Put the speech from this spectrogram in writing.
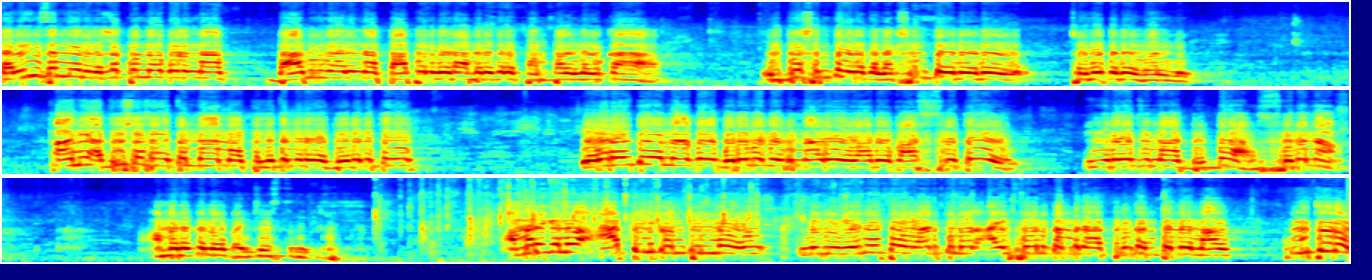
కనీసం నేను వెళ్ళకుండా కూడా నా బాబు గారి నా పాపను కూడా అమెరికాలో పంపాలనే ఒక ఉద్దేశంతో ఒక లక్ష్యంతో నేను చదువుకునేవాడిని కానీ అదృష్ట శాతంగా మా తల్లిదండ్రుల దీవెనతో ఎవరైతే నాకు గురువులు ఉన్నారో వారి యొక్క ఆశ్రతో ఈరోజు నా బిడ్డ సుమన అమెరికాలో పనిచేస్తుంది. అమెరికాలో యాపిల్ కంపెనీలో మీరు ఏదైతే వాడుతున్నారో ఐఫోన్ కంపెనీ ఆపిల్ కంపెనీలో నా కూతురు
